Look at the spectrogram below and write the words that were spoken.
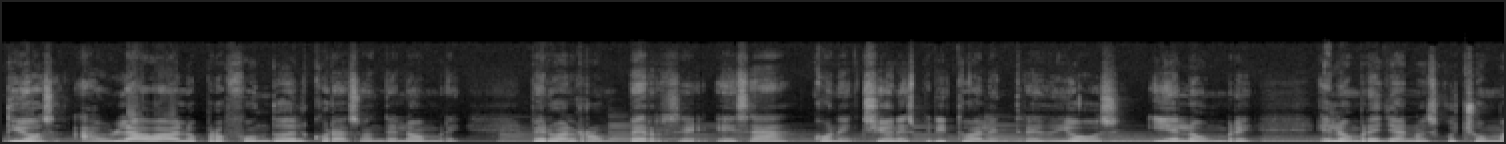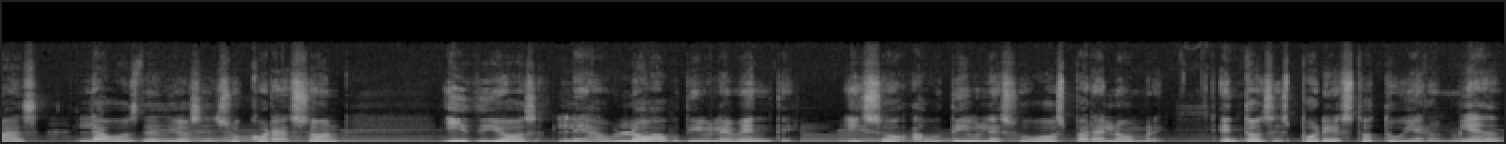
Dios hablaba a lo profundo del corazón del hombre, pero al romperse esa conexión espiritual entre Dios y el hombre, el hombre ya no escuchó más la voz de Dios en su corazón y Dios le habló audiblemente, hizo audible su voz para el hombre. Entonces por esto tuvieron miedo,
